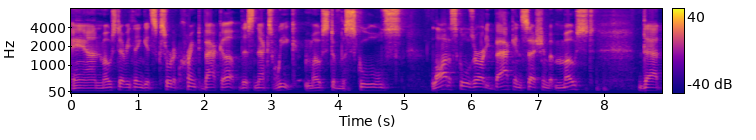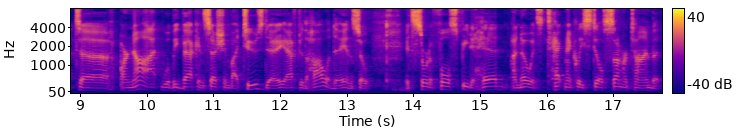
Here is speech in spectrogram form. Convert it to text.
and most everything gets sort of cranked back up this next week. Most of the schools a lot of schools are already back in session, but most that uh, are not will be back in session by Tuesday after the holiday. And so it's sort of full speed ahead. I know it's technically still summertime, but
